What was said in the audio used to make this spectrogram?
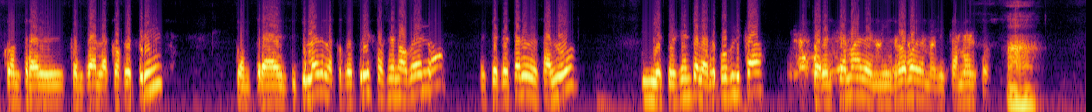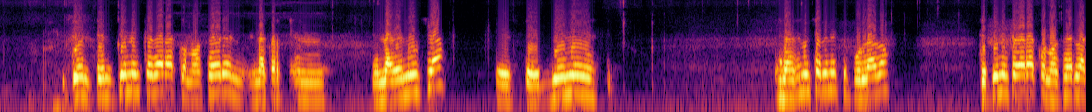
contra el contra la COFEPRIS, contra el titular de la COFEPRIS, José Novelo, el secretario de Salud y el presidente de la República por el tema del robo de medicamentos. tienen que dar a conocer en, la, en, la denuncia, este, viene, en la denuncia viene estipulado que tienen que dar a conocer la,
